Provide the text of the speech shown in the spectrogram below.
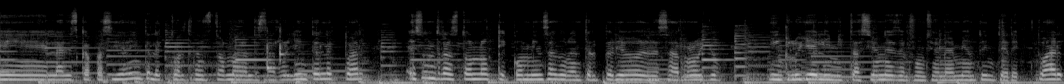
eh, la discapacidad intelectual trastorno del desarrollo intelectual es un trastorno que comienza durante el periodo de desarrollo, incluye limitaciones del funcionamiento intelectual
